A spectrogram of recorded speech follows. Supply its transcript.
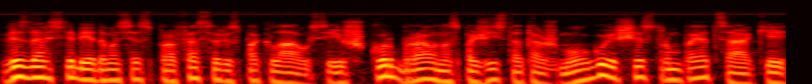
vis dar stebėdamasis profesorius paklausė, iš kur Braunas pažįsta tą žmogų ir šis trumpai atsakė,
